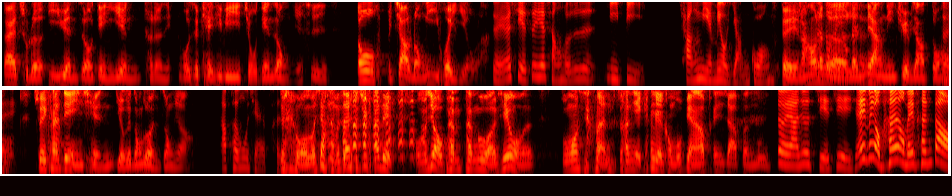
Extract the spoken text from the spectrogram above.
大概除了医院之后，电影院可能或是 KTV 酒店这种也是都比较容易会有啦。对，而且这些场所就是密闭，常年没有阳光。对，然后那个能量凝聚比较多。对，所以看电影前有个动作很重要，拿喷雾起来喷。对我们像我们现在去看电影，我们就有喷喷雾，其实我们。福梦是蛮专业，看个恐怖片还要喷一下喷雾。对啊，就是结界一下。哎，没有喷，我没喷到。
